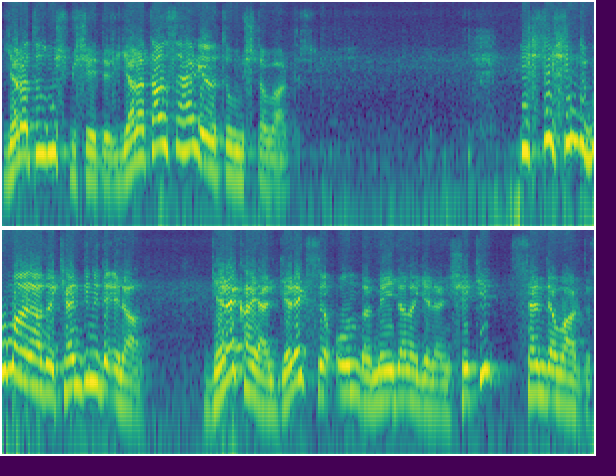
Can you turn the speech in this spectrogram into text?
yaratılmış bir şeydir. Yaratansa her yaratılmış da vardır. İşte şimdi bu manada kendini de ele al. Gerek hayal gerekse onda meydana gelen şekil sende vardır.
